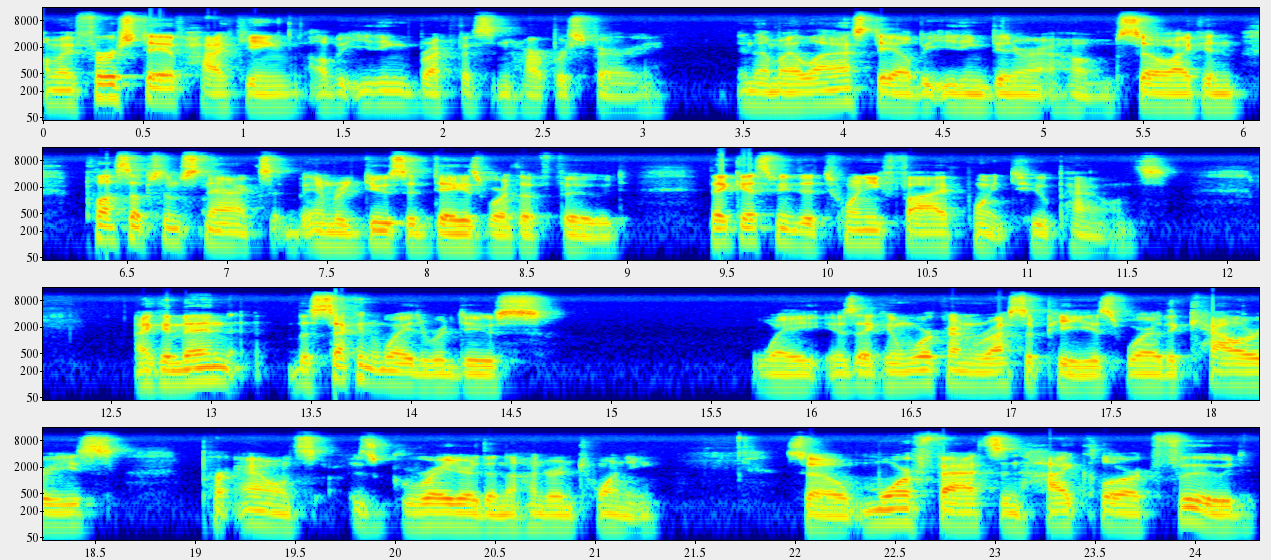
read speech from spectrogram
On my first day of hiking, I'll be eating breakfast in Harper's Ferry and on my last day I'll be eating dinner at home. So I can plus up some snacks and reduce a day's worth of food. That gets me to 25.2 pounds. I can then, the second way to reduce weight is I can work on recipes where the calories per ounce is greater than 120. So more fats and high caloric food,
